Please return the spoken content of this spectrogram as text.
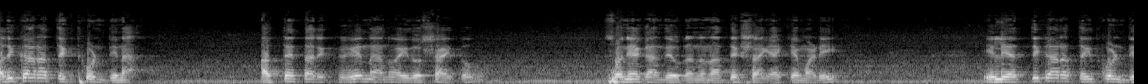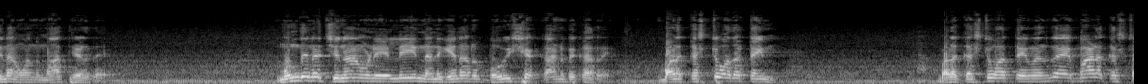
ಅಧಿಕಾರ ತೆಗೆದುಕೊಂಡ ದಿನ. ಹತ್ತನೇ ತಾರೀಕಿಗೆ ನಾನು ಐದು ವರ್ಷ ಆಯ್ತು. ಸೋನಿಯಾ ಗಾಂಧಿ ಅವರು ನನ್ನನ್ನು ಅಧ್ಯಕ್ಷರಾಗಿ ಆಯ್ಕೆ ಮಾಡಿ ಇಲ್ಲಿ ಅಧಿಕಾರ ತೆಗೆದುಕೊಂಡ ದಿನ ಒಂದು ಮಾತು ಹೇಳಿದೆ. ಮುಂದಿನ ಚುನಾವಣೆಯಲ್ಲಿ ನನಗೇನಾದ್ರು ಭವಿಷ್ಯ ಕಾಣಬೇಕಾದ್ರೆ ಬಹಳ ಕಷ್ಟವಾದ ಟೈಮ್ ಬಹಳ ಕಷ್ಟವಾದ ಟೈಮ್ ಅಂದ್ರೆ ಬಹಳ ಕಷ್ಟ.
